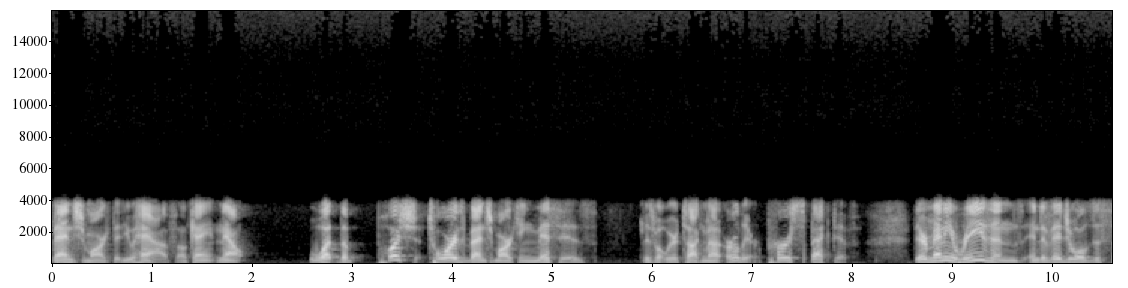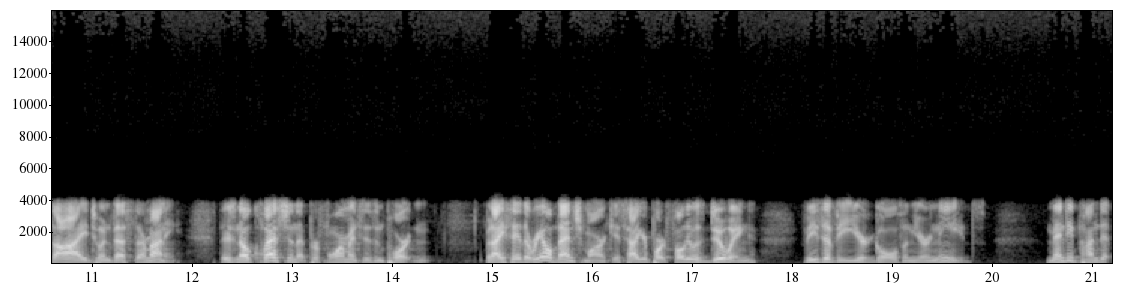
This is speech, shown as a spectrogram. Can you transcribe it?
benchmark that you have. Okay, now what the push towards benchmarking misses is what we were talking about earlier perspective. There are many reasons individuals decide to invest their money. There's no question that performance is important, but I say the real benchmark is how your portfolio is doing vis a vis your goals and your needs. Many pundit,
